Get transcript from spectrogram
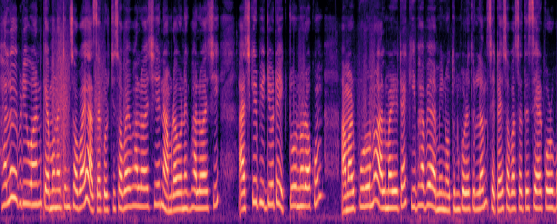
হ্যালো এভরিওয়ান, কেমন আছেন সবাই আশা করছি সবাই ভালো আছেন, আমরাও অনেক ভালো আছি আজকের ভিডিওটা একটু অন্যরকম আমার পুরনো আলমারিটা কীভাবে আমি নতুন করে তুললাম সেটাই সবার সাথে শেয়ার করব।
